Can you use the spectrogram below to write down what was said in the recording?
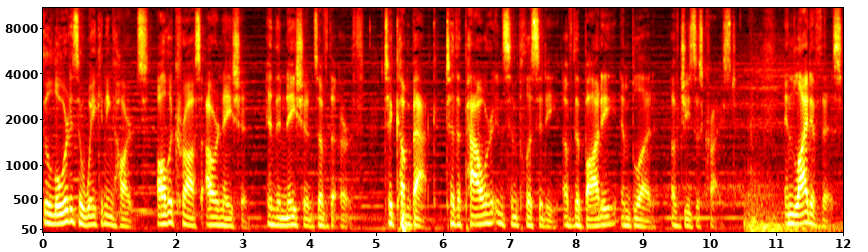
The Lord is awakening hearts all across our nation and the nations of the earth to come back to the power and simplicity of the body and blood of Jesus Christ. In light of this,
